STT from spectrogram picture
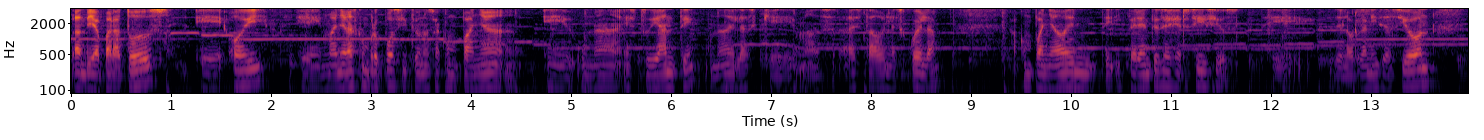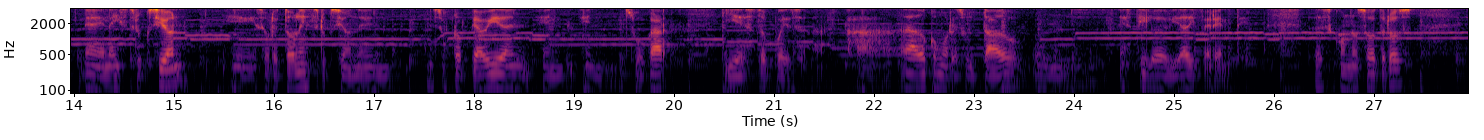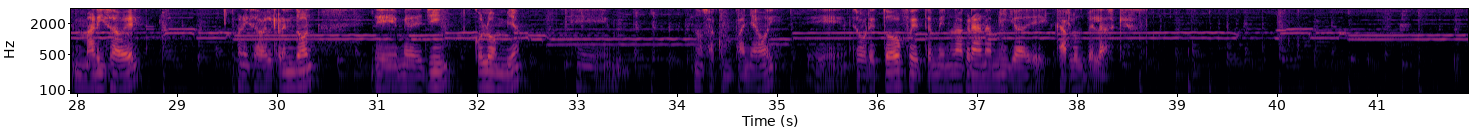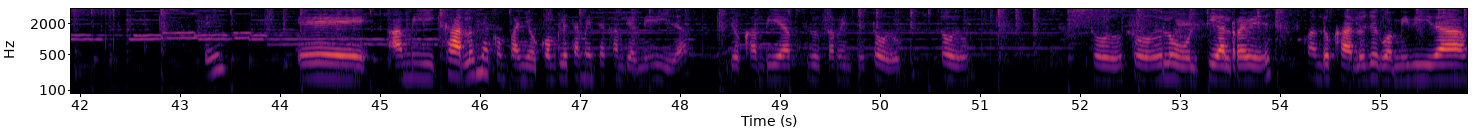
Buen día para todos. Eh, hoy, en Mañanas con propósito, nos acompaña eh, una estudiante, una de las que más ha estado en la escuela, acompañado en, de diferentes ejercicios, desde la organización, la, la instrucción, eh, sobre todo la instrucción en, en su propia vida, en, en, su hogar, y esto pues ha, ha dado como resultado un estilo de vida diferente. Entonces con nosotros Marisabel, Marisabel Rendón de Medellín, Colombia, eh, nos acompaña hoy. Eh, sobre todo fue también una gran amiga de Carlos Velázquez. Sí. Eh, a mí Carlos me acompañó completamente a cambiar mi vida. Yo cambié absolutamente todo, todo, todo, todo lo volteé al revés. Cuando Carlos llegó a mi vida,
